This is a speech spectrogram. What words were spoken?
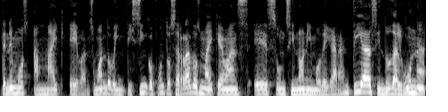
tenemos a Mike Evans, sumando 25 puntos cerrados. Mike Evans es un sinónimo de garantía, sin duda alguna.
